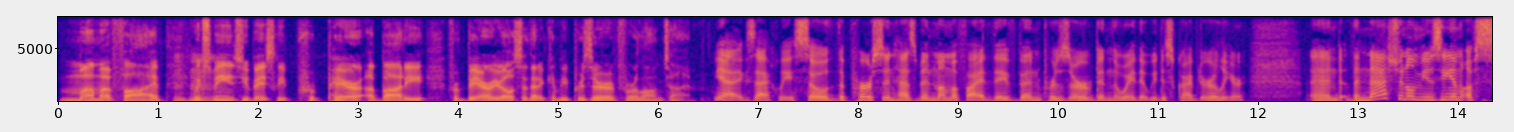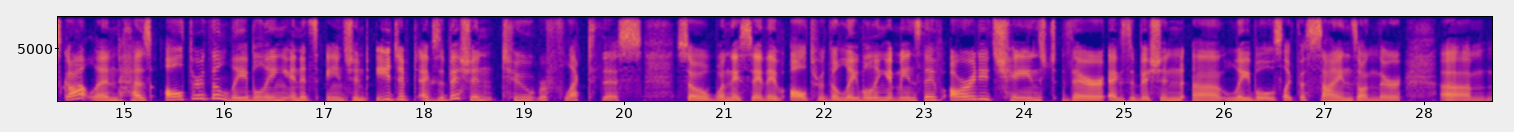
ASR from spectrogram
mummify, mm-hmm. which means you basically prepare a body for burial so that it can be preserved for a long time. Yeah, exactly. So the person has been mummified, they've been preserved in the way that we described earlier. And the National Museum of Scotland has altered the labeling in its Ancient Egypt exhibition to reflect this. So when they say they've altered the labeling, it means they've already changed their exhibition uh, labels, like the signs on their um,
